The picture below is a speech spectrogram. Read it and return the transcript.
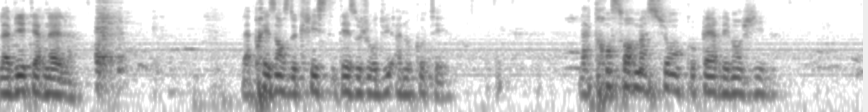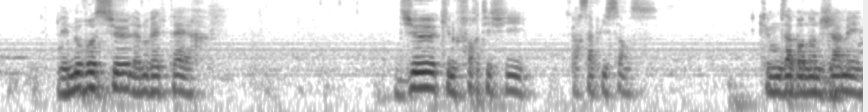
La vie éternelle, la présence de Christ dès aujourd'hui à nos côtés, la transformation qu'opère l'Évangile, les nouveaux cieux, la nouvelle terre, Dieu qui nous fortifie par sa puissance, qui ne nous abandonne jamais.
